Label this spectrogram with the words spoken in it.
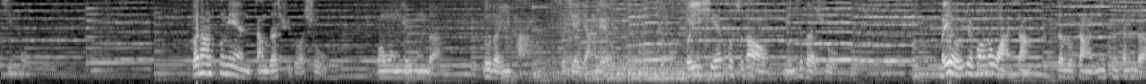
寂寞。荷塘四面长着许多树，嗡嗡悠悠的。路的一旁是些杨柳和一些不知道名字的树。没有月光的晚上，这路上阴森森的，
